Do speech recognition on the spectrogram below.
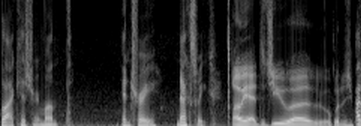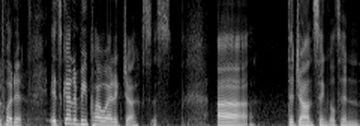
black history month entry next week oh yeah. Did you? Uh, what did you? i put it it's gonna be poetic justice uh the john singleton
